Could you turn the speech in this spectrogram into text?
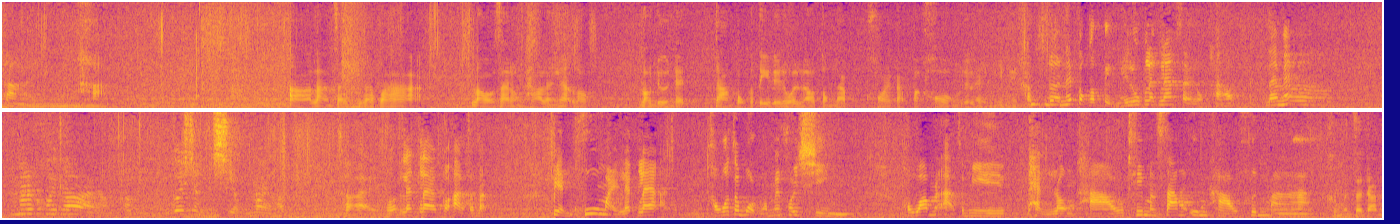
ใช่ค่ะหลังจากที่แบบว่าเราใส่รองเท้าแล้วเนี่ยเรา เราเดินได้ตามปกติเลยหรือว่าเราต้องแบบคอยแบบประคองหรืออะไรอย่างนี้ไหมครับ เดินได้ปกติไหมลูกแรก ๆ ใส่รองเท้าได้ไหมเอ่อไม่ค่อยได้นะครับก็เฉียงเฉียงๆหน่อยครับใช่เพราะแรก ๆ ก็อาจจะแบบเปลี่ยนคู่ใหม่แรก ๆ อาจจะเขาก็จะบ่นว่าไม่ค่อยชินเพราะว่ามันอาจจะมีแผ่นรองเท้าที่มันสร้างอุ้งเท้าขึ้นมา คือมันจะดัน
